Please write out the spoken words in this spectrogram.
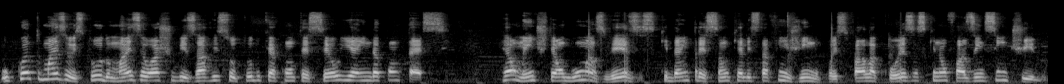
O quanto mais eu estudo, mais eu acho bizarro isso tudo que aconteceu e ainda acontece. Realmente tem algumas vezes que dá a impressão que ela está fingindo, pois fala coisas que não fazem sentido.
